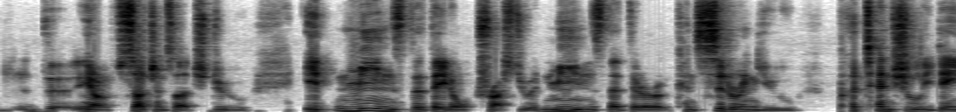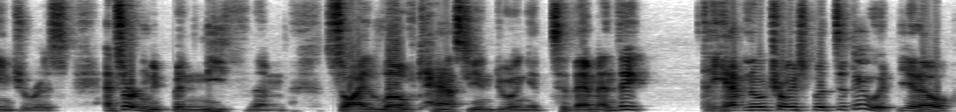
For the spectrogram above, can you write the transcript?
the, you know such and such do it means that they don't trust you it means that they're considering you potentially dangerous and certainly beneath them. So I love Cassian doing it to them, and they they have no choice but to do it. You know,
